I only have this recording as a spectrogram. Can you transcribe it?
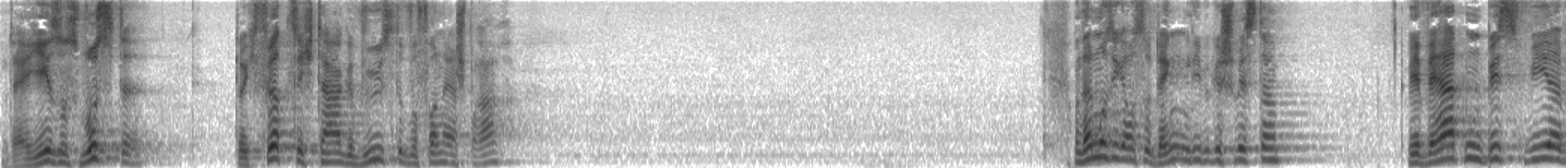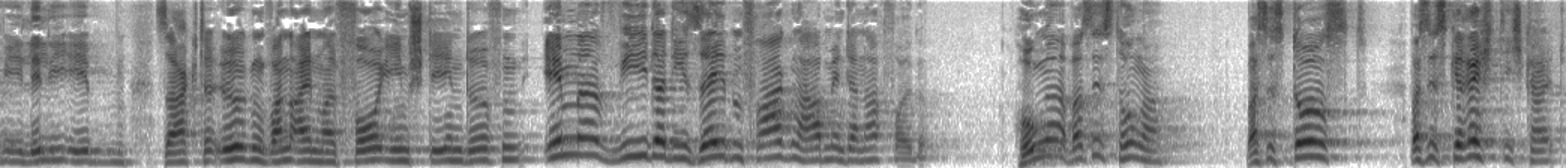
Und der Jesus wusste durch 40 Tage Wüste, wovon er sprach. Und dann muss ich auch so denken, liebe Geschwister, wir werden, bis wir, wie Lilly eben sagte, irgendwann einmal vor ihm stehen dürfen, immer wieder dieselben Fragen haben in der Nachfolge. Hunger, was ist Hunger? Was ist Durst? Was ist Gerechtigkeit?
